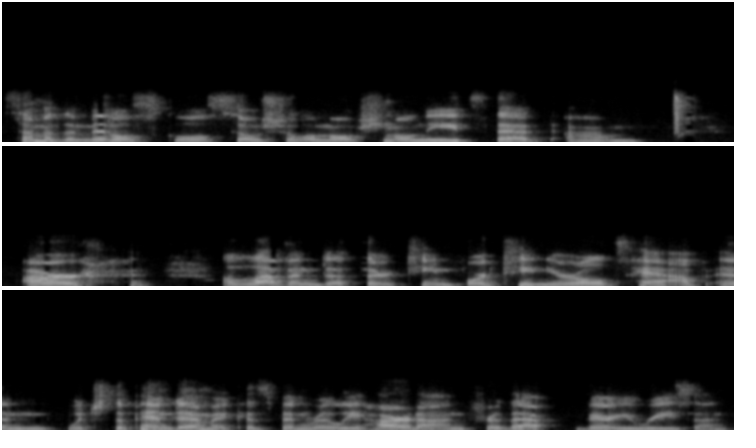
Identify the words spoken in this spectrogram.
some of the middle school social emotional needs that um, our 11 to 13, 14 year olds have, and which the pandemic has been really hard on for that very reason.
